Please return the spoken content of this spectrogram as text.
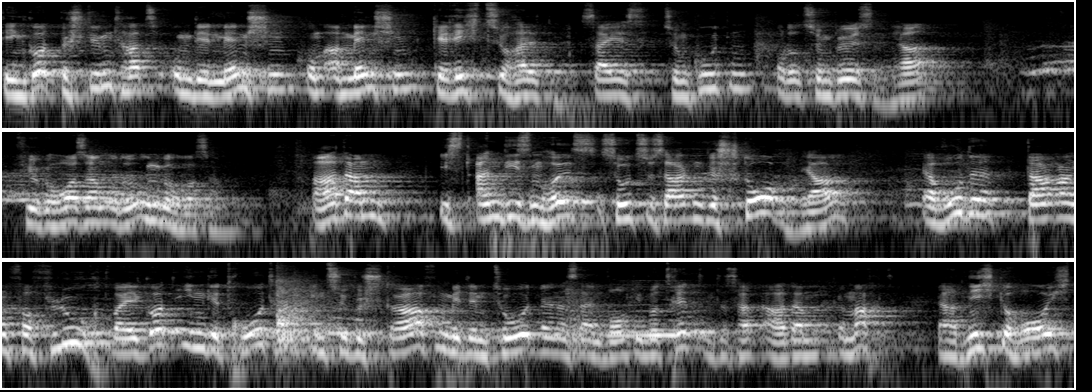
den Gott bestimmt hat, um den Menschen, um am Menschen Gericht zu halten, sei es zum Guten oder zum Bösen, ja, für Gehorsam oder Ungehorsam. Adam ist an diesem Holz sozusagen gestorben, ja. Er wurde daran verflucht, weil Gott ihn gedroht hat, ihn zu bestrafen mit dem Tod, wenn er sein Wort übertritt. Und das hat Adam gemacht. Er hat nicht gehorcht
